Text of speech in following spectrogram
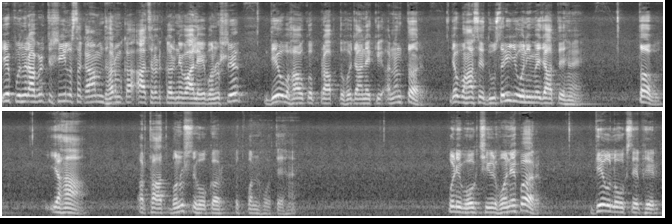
ये पुनरावृत्तिशील सकाम धर्म का आचरण करने वाले मनुष्य देव भाव को प्राप्त हो जाने के अनंतर जब वहाँ से दूसरी योनि में जाते हैं, तब यहाँ अर्थात मनुष्य होकर उत्पन्न होते हैं। पुण्य भोग होने पर देवलोक से फिर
